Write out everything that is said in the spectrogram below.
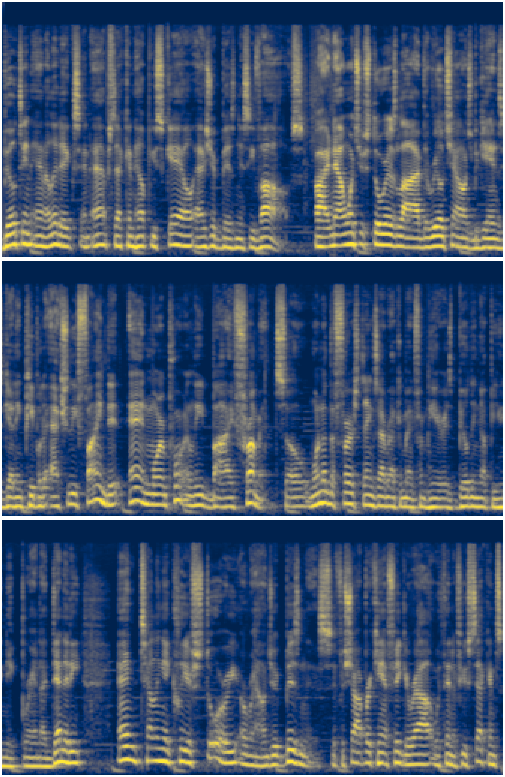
built-in analytics, and apps that can help you scale as your business evolves. All right, now once your store is live, the real challenge begins getting people to actually find it and more importantly, buy from it. So one of the first things I recommend from here is building up a unique brand identity and telling a clear story around your business. If a shopper can't figure out within a few seconds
